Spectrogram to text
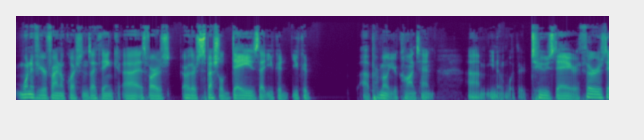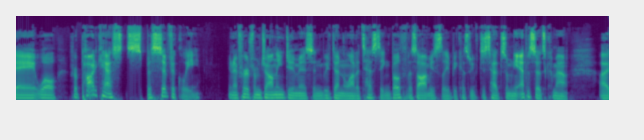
one of your final questions, I think uh, as far as are there special days that you could you could uh, promote your content? Um, you know, whether Tuesday or Thursday. Well, for podcasts specifically, and I've heard from John Lee Dumas, and we've done a lot of testing, both of us, obviously, because we've just had so many episodes come out. Uh,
